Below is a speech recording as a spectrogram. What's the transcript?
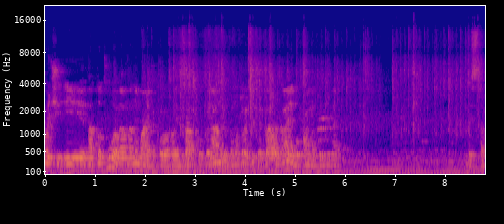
хоч і на плотву, але вона не має такого запаху коріандру, тому трохи приправи карі, буквально тут буде десь так.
